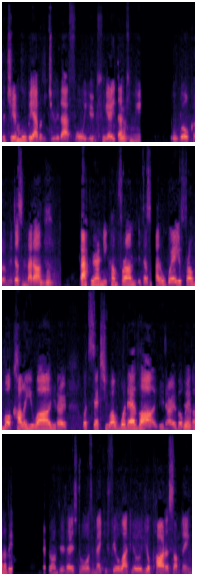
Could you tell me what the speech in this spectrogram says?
the gym will be able to do that for you and create that yeah. community. You're welcome. It doesn't matter mm-hmm. background you come from. It doesn't matter where you're from, what color you are, you know, what sex you are, whatever, you know. But yeah. we're gonna be everyone through those doors and make you feel like you're you're part of something.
